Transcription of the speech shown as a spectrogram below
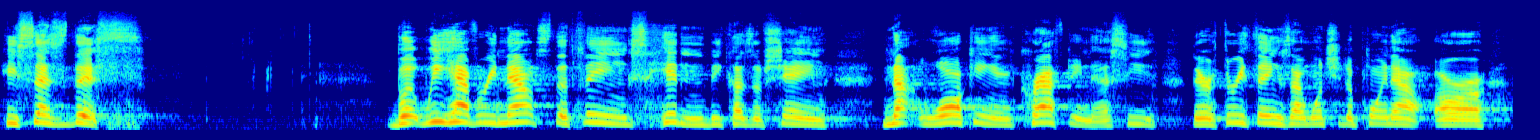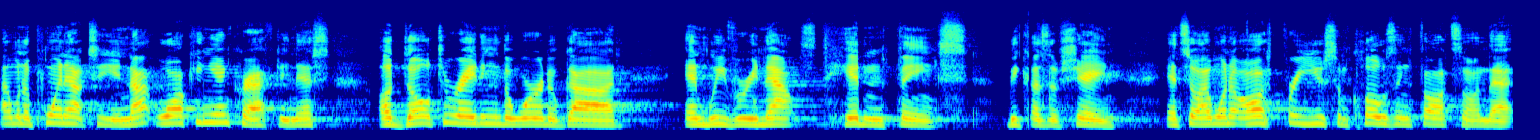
he says this but we have renounced the things hidden because of shame, not walking in craftiness. He, there are three things I want you to point out, or I want to point out to you not walking in craftiness, adulterating the word of God, and we've renounced hidden things because of shame. And so I want to offer you some closing thoughts on that.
